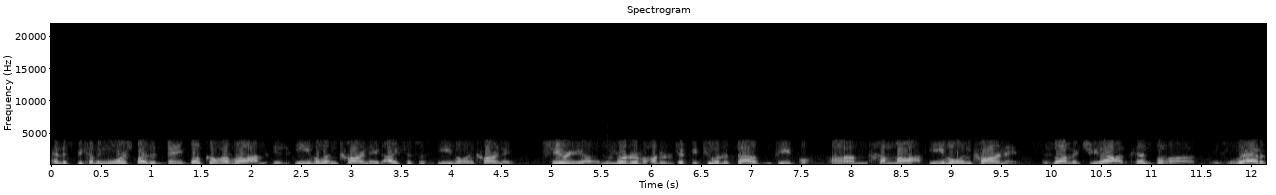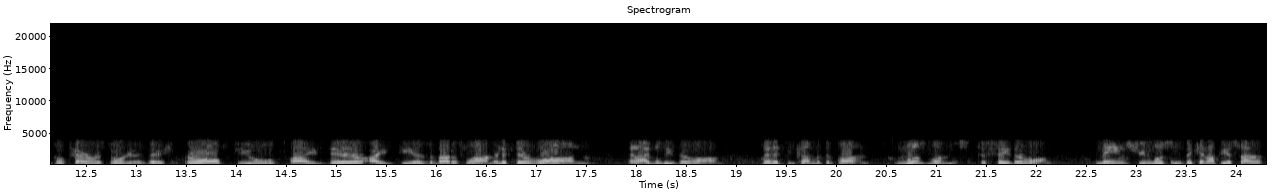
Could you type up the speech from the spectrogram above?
and it's becoming worse by the day. Boko Haram is evil incarnate. ISIS is evil incarnate. Syria and the murder of 150, 200,000 people. Um, Hamas, evil incarnate. Islamic Jihad, Hezbollah, these radical terrorist organizations, they're all fueled by their ideas about Islam. And if they're wrong, and I believe they're wrong, then it's incumbent upon Muslims to say they're wrong. Mainstream Muslims, they cannot be a silent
